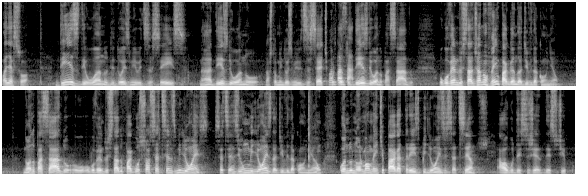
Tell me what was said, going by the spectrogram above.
Olha só, desde o ano de 2016, né? desde o ano, nós estamos em 2017, o portanto, desde o ano passado, o governo do Estado já não vem pagando a dívida com a União. No ano passado, o, o, governo do Estado pagou só 700 milhões, 701 milhões da dívida com a União, quando normalmente paga 3 bilhões e 700, algo desse, desse tipo.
